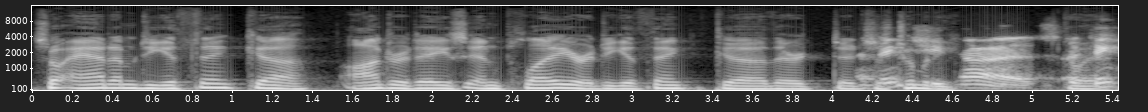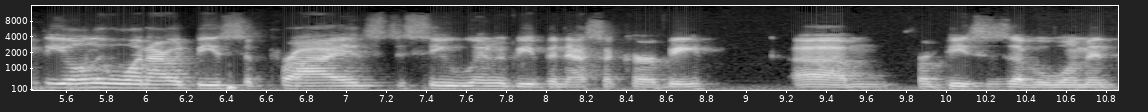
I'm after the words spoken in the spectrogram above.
So, Adam, do you think uh, Andra Day's in play, or do you think uh, there, there's just too many? She does. I think the only one I would be surprised to see win would be Vanessa Kirby um, from Pieces of a Woman.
